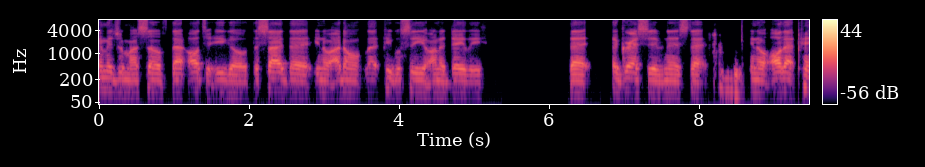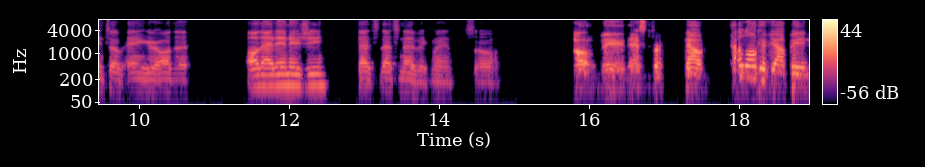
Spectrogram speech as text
image of myself, that alter ego, the side that, you know, I don't let people see on a daily, that aggressiveness, that, you know, all that pent up anger, all the all that energy, that's that's Nevik, man. So Oh man, that's cr- now. How long have y'all been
